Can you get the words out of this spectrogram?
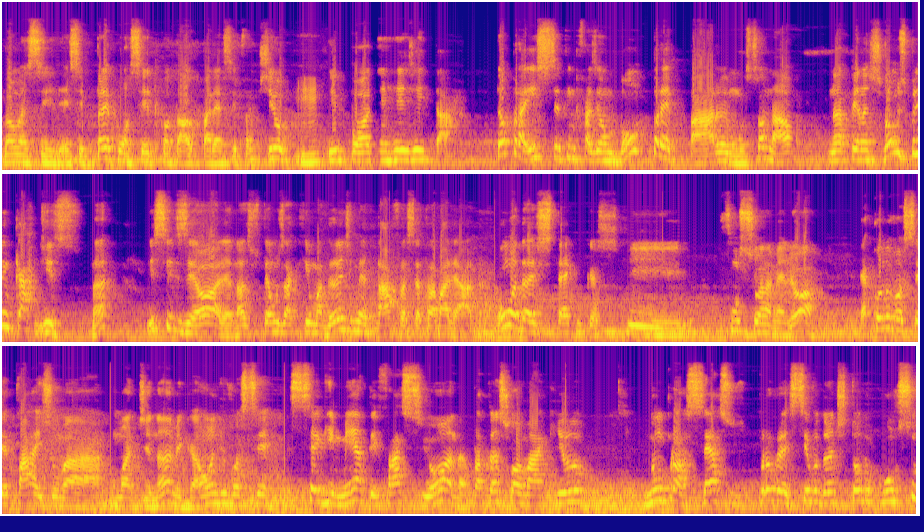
vamos assim, esse preconceito contra algo que parece infantil uhum. e podem rejeitar. Então, para isso, você tem que fazer um bom preparo emocional, não é apenas vamos brincar disso, né? E se dizer, olha, nós temos aqui uma grande metáfora a ser trabalhada. Uma das técnicas que funciona melhor é quando você faz uma, uma dinâmica onde você segmenta e fraciona para transformar aquilo num processo progressivo durante todo o curso,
